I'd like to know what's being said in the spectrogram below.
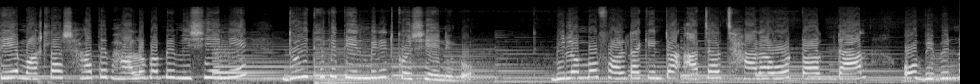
দিয়ে মশলার সাথে ভালোভাবে মিশিয়ে নিয়ে দুই থেকে তিন মিনিট কষিয়ে নিব। বিলম্ব ফলটা কিন্তু আচার ছাড়াও টক ডাল ও বিভিন্ন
